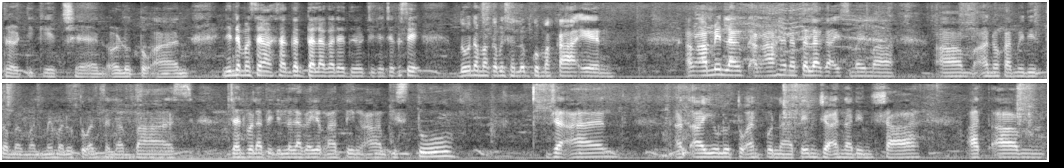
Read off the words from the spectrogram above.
dirty kitchen or lutuan. Hindi naman sa sagad talaga na dirty kitchen kasi doon naman kami sa loob kumakain ang amin lang ang akin lang talaga is may ma um, ano kami dito may, may malutuan sa labas. Diyan po natin ilalagay yung ating um, stove diyan. At uh, lutuan po natin. Diyan na din siya. At um,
